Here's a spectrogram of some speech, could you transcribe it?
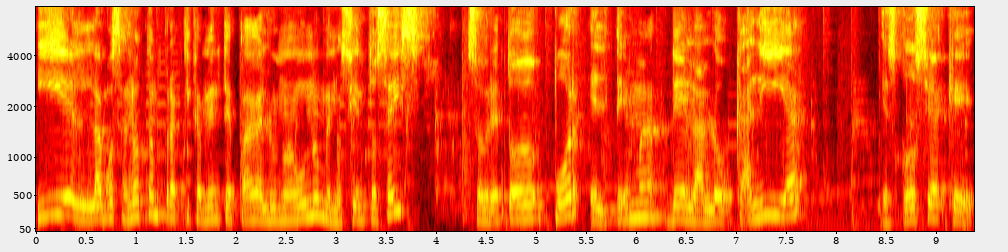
Y el ambos anotan prácticamente paga el 1 a 1 menos 106, sobre todo por el tema de la localía. Escocia que,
